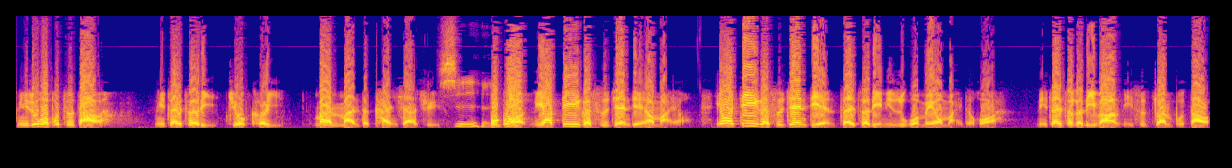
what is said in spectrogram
你如果不知道，你在这里就可以慢慢的看下去。是，不过你要第一个时间点要买哦，因为第一个时间点在这里，你如果没有买的话，你在这个地方你是赚不到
